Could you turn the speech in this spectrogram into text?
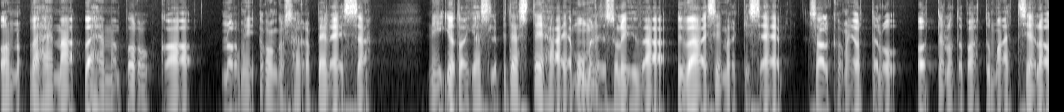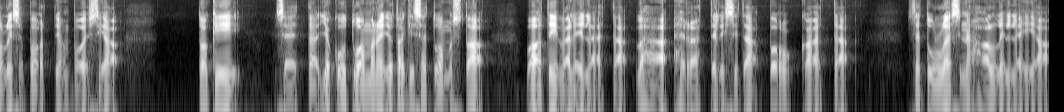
on vähemmän, vähemmän porukkaa normi runkosarjapeleissä, niin jotakin sille pitäisi tehdä. Ja mun mielestä se oli hyvä, hyvä esimerkki se Salkromin ottelu, ottelutapahtuma, että siellä oli se portti on pois ja toki se, että joku tuommoinen, jotakin se tuommoista vaatii välillä, että vähän herätteli sitä porukkaa, että se tulee sinne hallille ja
